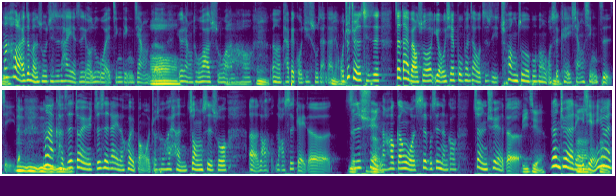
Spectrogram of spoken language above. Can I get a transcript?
那后来这本书其实它也是有入围金鼎奖的有两图画书啊，然后嗯。台北国际书展大奖，我就觉得其实这代表说有一些部分在我自己创作的部分，我是可以相信自己的。那可是对于知识类的绘本，我就是会很重视说，呃老老师给的。资讯，然后跟我是不是能够正确的理解、正确的理解，因为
